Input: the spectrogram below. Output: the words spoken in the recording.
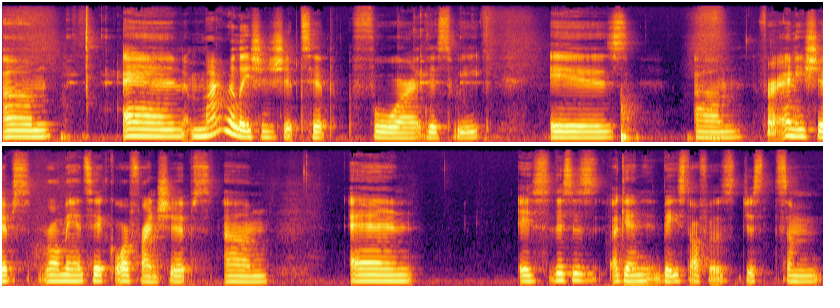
Um, and my relationship tip for this week is um, for any ships, romantic or friendships. Um, and it's this is again based off of just some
